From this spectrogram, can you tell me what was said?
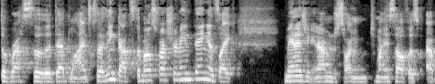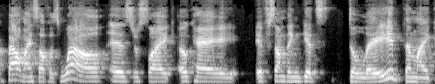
the rest of the deadlines. Because i think that's the most frustrating thing is like managing and i'm just talking to myself as about myself as well is just like okay if something gets delayed then like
